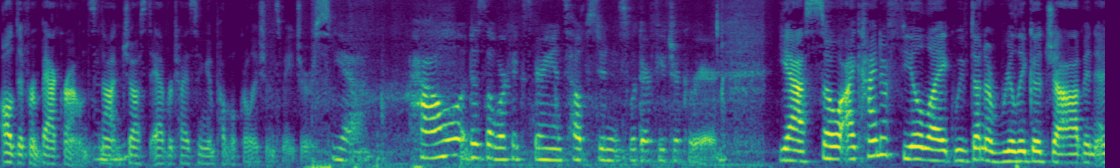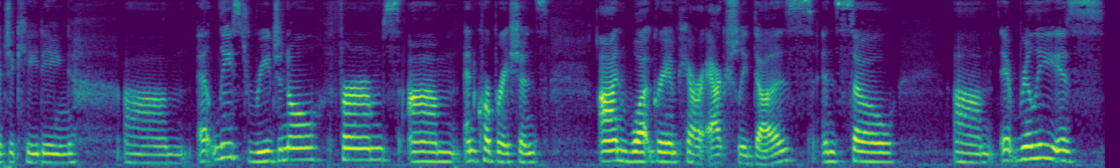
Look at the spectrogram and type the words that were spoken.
all different backgrounds, mm-hmm. not just advertising and public relations majors. Yeah. How does the work experience help students with their future career? Yeah, so I kind of feel like we've done a really good job in educating um, at least regional firms um, and corporations on what Grand PR actually does. And so um, it really is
